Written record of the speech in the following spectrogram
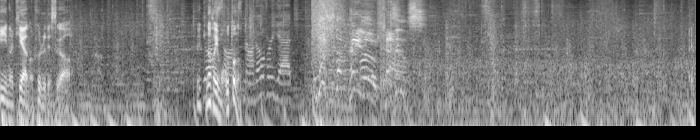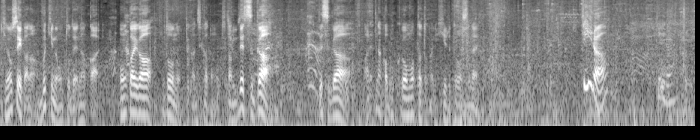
B のケアのフルですが。えなんか今音な song's not over yet. The payload, peasants. え気のせいかな？武器の音でなんか音階がどうのって感じかと思ってたんですがですがあれ？なんか僕が思ったところにヒール飛ばせないティーラー？ティーラー？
